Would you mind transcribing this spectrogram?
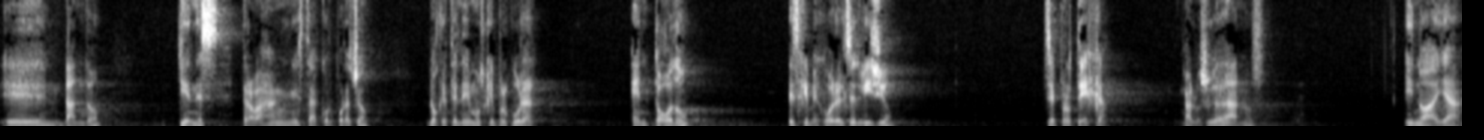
eh, dando quienes trabajan en esta corporación. Lo que tenemos que procurar en todo es que mejore el servicio, se proteja a los ciudadanos y no haya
